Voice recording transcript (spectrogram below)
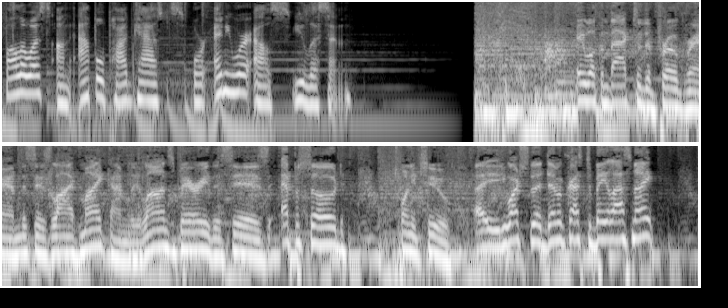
follow us on Apple Podcasts, or anywhere else you listen. Hey, welcome back to the program. This is Live Mike. I'm Lee Lonsberry. This is episode 22. Uh, you watched the Democrats debate last night?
